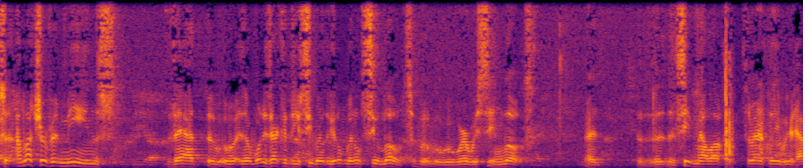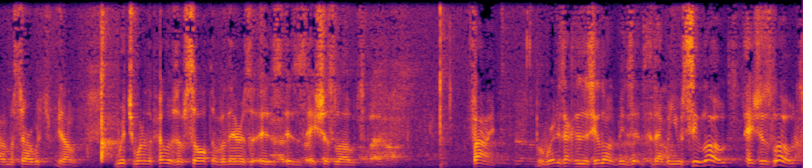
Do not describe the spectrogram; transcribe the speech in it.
So I'm not sure if it means that uh, what exactly do you see? We don't we don't see loads. Where are we seeing loads? The, the Tziv Melech, theoretically, we would have a Masar, which you know, which one of the pillars of salt over there is is, is Ashes. Fine, but where exactly do you see loads? It means that, that when you see loads, Ashes loads,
